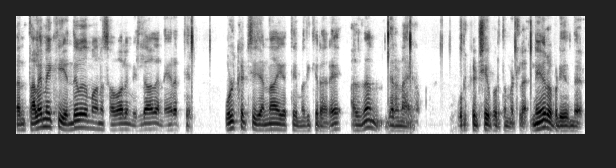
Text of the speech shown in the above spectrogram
தன் தலைமைக்கு எந்த விதமான சவாலும் இல்லாத நேரத்தில் உள்கட்சி ஜனநாயகத்தை மதிக்கிறாரே அதுதான் ஜனநாயகம். உள்கட்சியை பொறுத்த மட்டும் நேரு அப்படி இருந்தார்.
